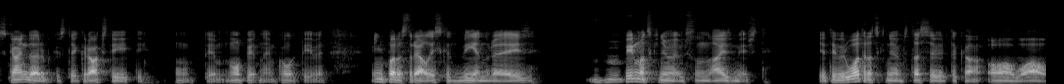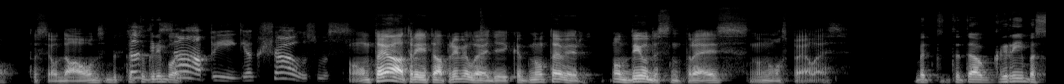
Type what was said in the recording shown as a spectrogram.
skaņdarbi, kas tiek rakstīti un tiem nopietniem kolektīviem, viņi parasti reāli izskan vienu reizi. Mhm. Pirmā skaņojums un aizmirsti. Ja tev ir otrs skaņojums, tas jau ir tā kā, oh, wow, tas jau daudz. Bet, tas ir sāpīgi, ak, šausmas. Un teātrī tā privilēģija, ka nu, tev ir nu, 20 reizes nu, nospēlēs. Bet tev gribas,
